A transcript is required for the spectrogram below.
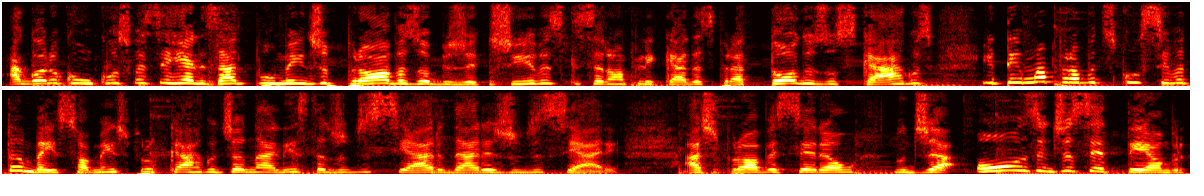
Agora Agora, o concurso vai ser realizado por meio de provas objetivas que serão aplicadas para todos os cargos e tem uma prova discursiva também, somente para o cargo de analista judiciário da área judiciária. As provas serão no dia 11 de setembro.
